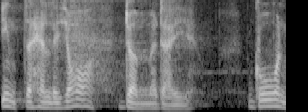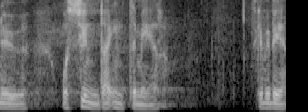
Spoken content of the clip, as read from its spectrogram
Inte heller jag dömer dig. Gå nu och synda inte mer. Ska vi be?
